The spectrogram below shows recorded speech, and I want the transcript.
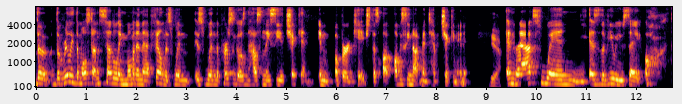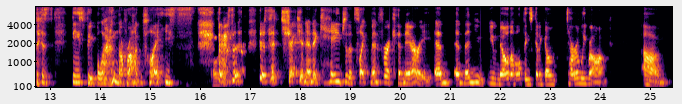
the the really the most unsettling moment in that film is when is when the person goes in the house and they see a chicken in a bird cage that's obviously not meant to have a chicken in it. Yeah. And that's when, as the viewer, you say, "Oh, this, these people are in the wrong place." Oh, there's a there's a chicken in a cage that's like meant for a canary, and and then you you know the whole thing's going to go terribly wrong. Um,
